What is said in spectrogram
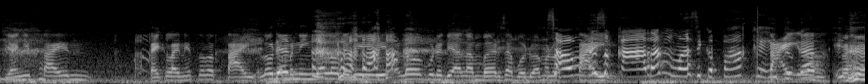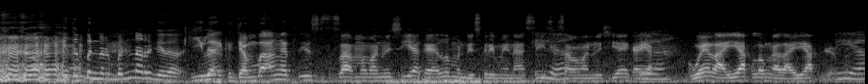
yang nyiptain tagline itu lo tai lo udah Dan- meninggal lo udah di lo udah di alam barzah bodo amat lo tai sampai sekarang masih kepake Tai itu kan lo. itu bener-bener gitu gila Dan- kejam banget itu sesama manusia kayak lo mendiskriminasi Iya. sesama manusia kayak Iya. gue layak lo nggak layak gitu Iya.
